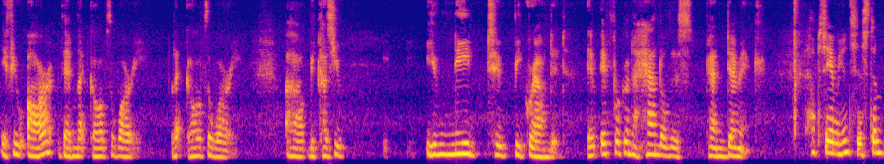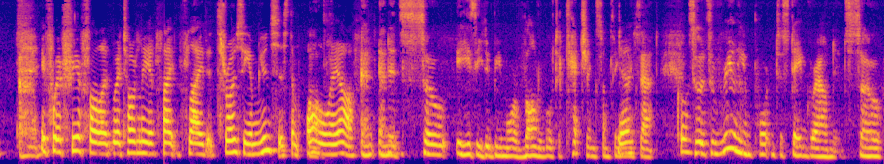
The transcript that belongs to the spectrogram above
If you are, then let go of the worry. Let go of the worry, uh, because you you need to be grounded. If, if we're going to handle this pandemic, Helps the immune system. um, If we're fearful and we're totally in fight and flight, it throws the immune system all the way off. and and it's so easy to be more vulnerable to catching something Yes, like that. So it's really important to stay grounded. So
